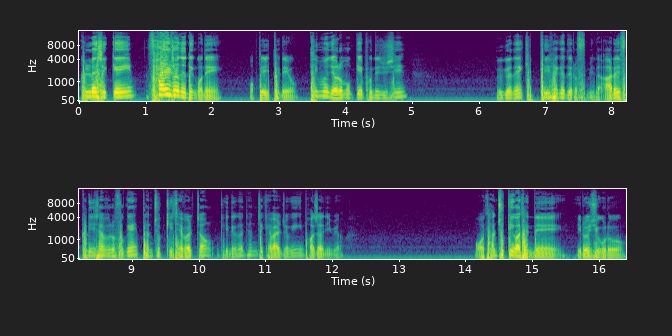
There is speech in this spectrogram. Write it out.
클래식 게임 4일 전에 된 거네. 업데이트 내용. 팀은 여러분께 보내주신 의견에 깊이 새겨들었습니다. 아래 스크린샷으로 소개 단축키 재벌정 기능은 현재 개발 중인 버전이며 어 단축키가 된대 이런 식으로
